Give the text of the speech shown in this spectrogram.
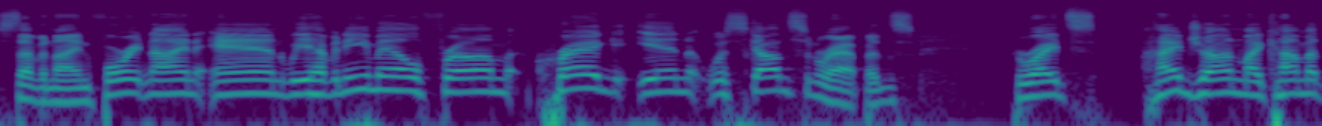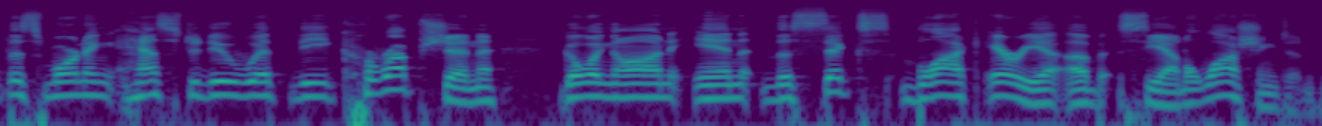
79489. And we have an email from Craig in Wisconsin Rapids who writes, Hi, John. My comment this morning has to do with the corruption going on in the six block area of Seattle, Washington.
